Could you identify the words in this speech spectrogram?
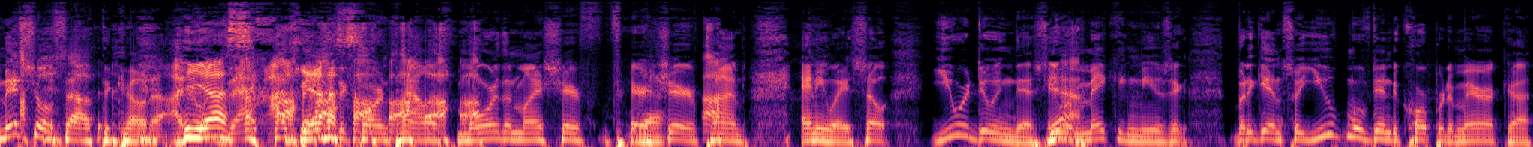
Mitchell, South Dakota. I know Yes. exact- I've been to Yes. the Corn Palace more than my share, fair Yeah. share of times. Anyway, so you were doing this. You Yeah. were making music. But again, so you've moved into corporate America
